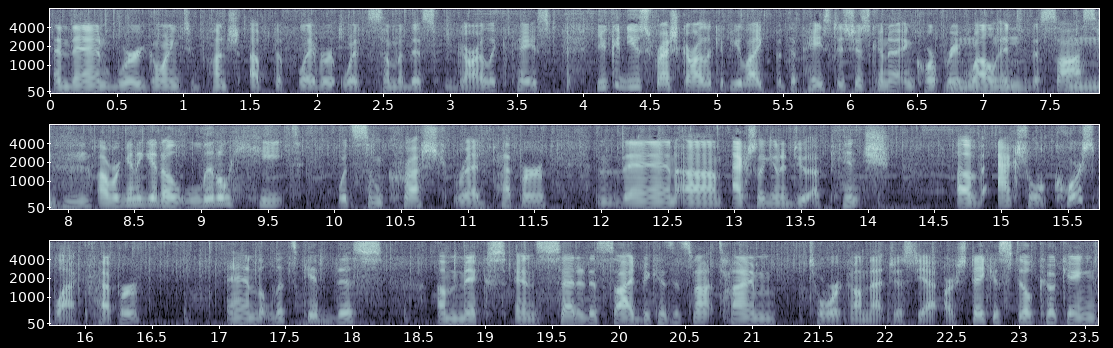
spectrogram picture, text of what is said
And then we're going to punch up the flavor with some of this garlic paste. You could use fresh garlic if you like, but the paste is just gonna incorporate well into the sauce. Uh, we're gonna get a little heat with some crushed red pepper. And then I'm um, actually gonna do a pinch of actual coarse black pepper. And let's give this a mix and set it aside because it's not time to work on that just yet. Our steak is still cooking.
